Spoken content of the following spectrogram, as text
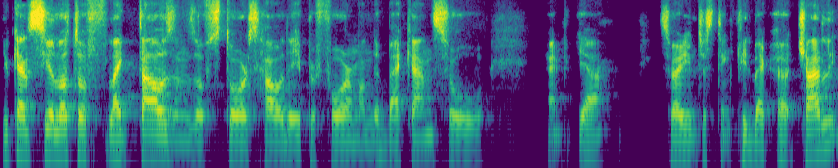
you can see a lot of like thousands of stores how they perform on the back end. So and yeah, it's very interesting feedback. Uh, Charlie.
